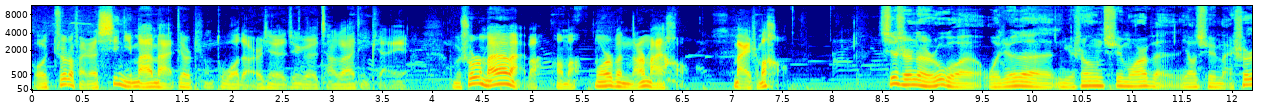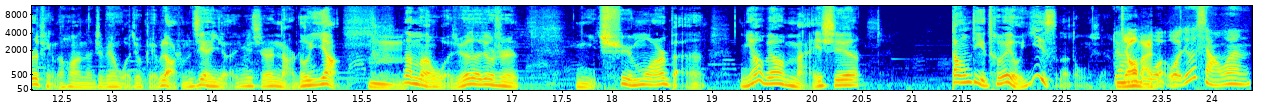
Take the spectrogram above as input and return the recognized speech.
我知道，反正悉尼买买地儿挺多的，而且这个价格还挺便宜。我们说说买买买吧，好吗？墨尔本哪儿买好？买什么好？其实呢，如果我觉得女生去墨尔本要去买奢侈品的话呢，这边我就给不了什么建议了，因为其实哪儿都一样。嗯，那么我觉得就是，你去墨尔本，你要不要买一些当地特别有意思的东西？你要买，我我就想问，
